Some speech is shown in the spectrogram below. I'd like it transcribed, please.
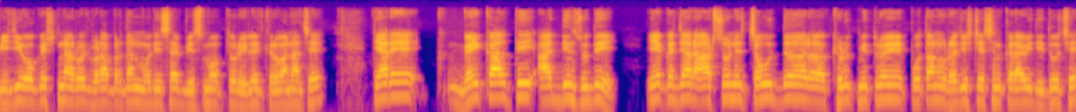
બીજી ઓગસ્ટના રોજ વડાપ્રધાન મોદી સાહેબ વીસમો હપ્તો રિલીઝ કરવાના છે. ત્યારે ગઈકાલથી આજ દિન સુધી એક હજાર આઠસો ને ચૌદ ખેડૂત મિત્રોએ પોતાનું રજિસ્ટ્રેશન કરાવી દીધું છે.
